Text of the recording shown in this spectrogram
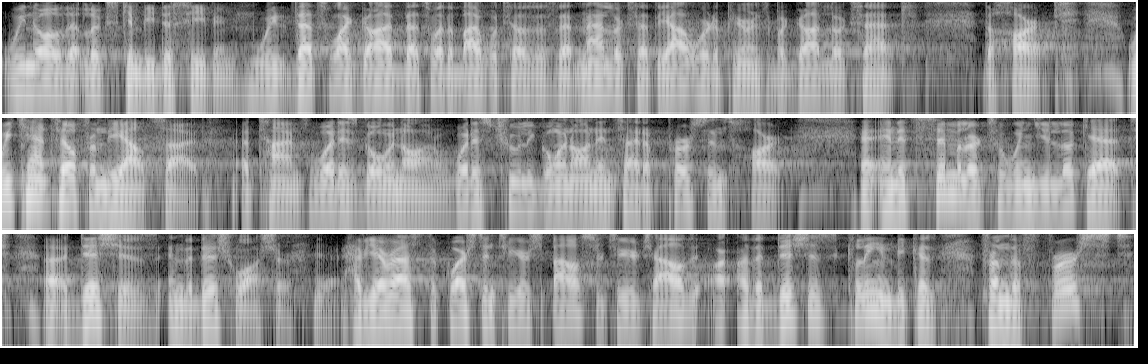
we know that looks can be deceiving. We, that's why God, that's why the Bible tells us that man looks at the outward appearance, but God looks at the heart. We can't tell from the outside at times what is going on, what is truly going on inside a person's heart. And, it's similar to when you look at uh, dishes in the dishwasher. Have you ever asked the question to your spouse or to your child, are, are the dishes clean? Because from the first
